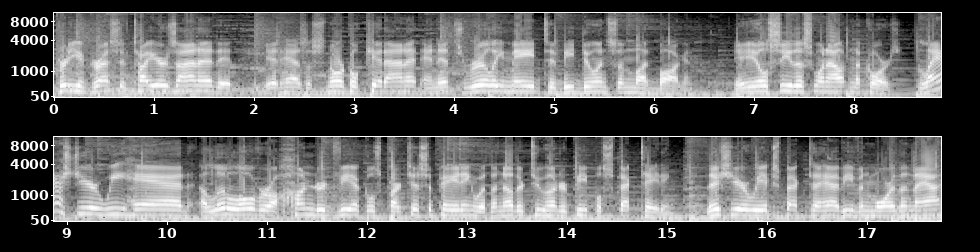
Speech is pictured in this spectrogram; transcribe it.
pretty aggressive tires on it. It, it has a snorkel kit on it and it's really made to be doing some mud bogging. You'll see this one out in the course. Last year we had a little over 100 vehicles participating with another 200 people spectating. This year we expect to have even more than that.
